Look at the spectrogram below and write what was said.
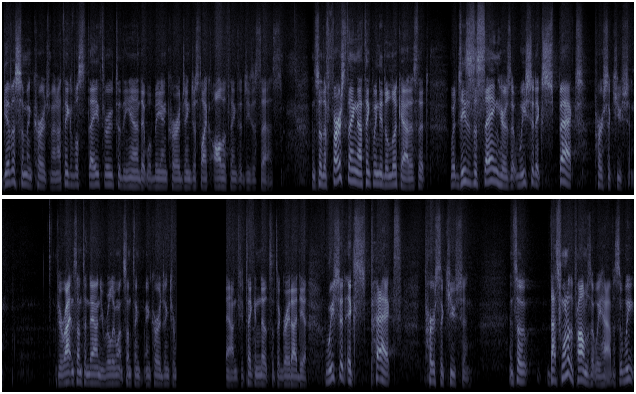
give us some encouragement? I think if we'll stay through to the end, it will be encouraging, just like all the things that Jesus says. And so, the first thing I think we need to look at is that what Jesus is saying here is that we should expect persecution. If you're writing something down, you really want something encouraging to write down. If you're taking notes, that's a great idea. We should expect persecution. And so, that's one of the problems that we have is that we,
